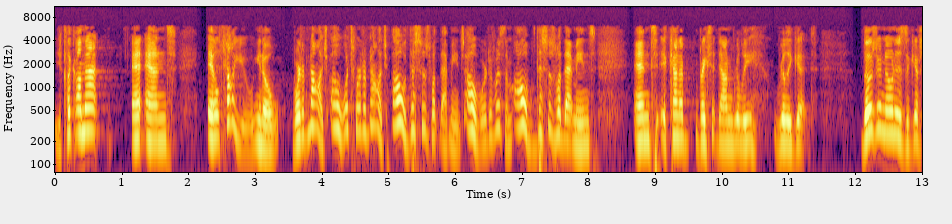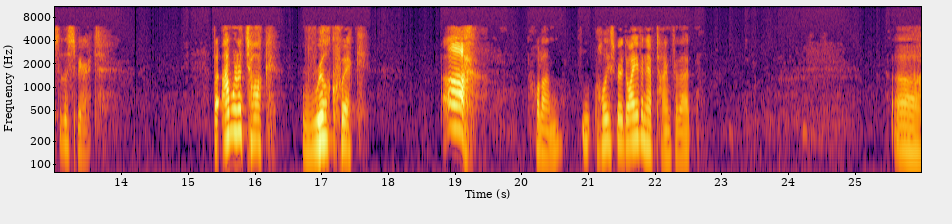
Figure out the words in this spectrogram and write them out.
you click on that, and, and it'll tell you, you know, word of knowledge. Oh, what's word of knowledge? Oh, this is what that means. Oh, word of wisdom. Oh, this is what that means. And it kind of breaks it down really, really good. Those are known as the gifts of the Spirit. But I want to talk real quick. Ah, hold on. Holy Spirit, do I even have time for that? Uh,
